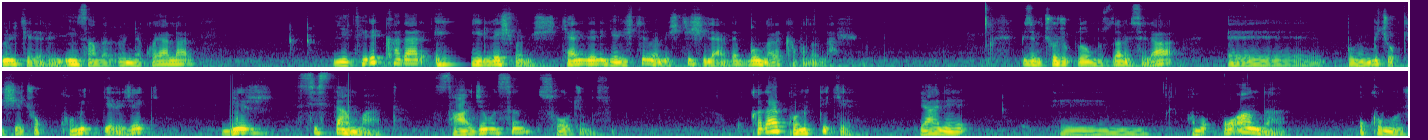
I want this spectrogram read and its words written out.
ülkelerin, insanların önüne koyarlar. Yeteri kadar ehilleşmemiş, kendini geliştirmemiş kişiler de bunlara kapılırlar. Bizim çocukluğumuzda mesela e, bugün birçok kişiye çok komik gelecek bir sistem vardı. Sağcı mısın, solcu musun? O kadar komikti ki. Yani e, ama o anda okumuş,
